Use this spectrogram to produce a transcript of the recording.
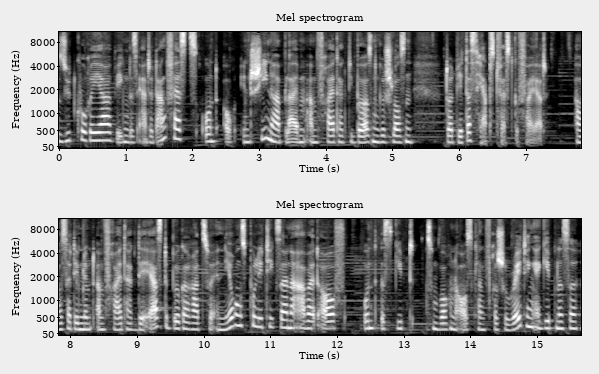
Südkorea wegen des Erntedankfests und auch in China bleiben am Freitag die Börsen geschlossen. Dort wird das Herbstfest gefeiert. Außerdem nimmt am Freitag der erste Bürgerrat zur Ernährungspolitik seine Arbeit auf und es gibt zum Wochenausklang frische Ratingergebnisse.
